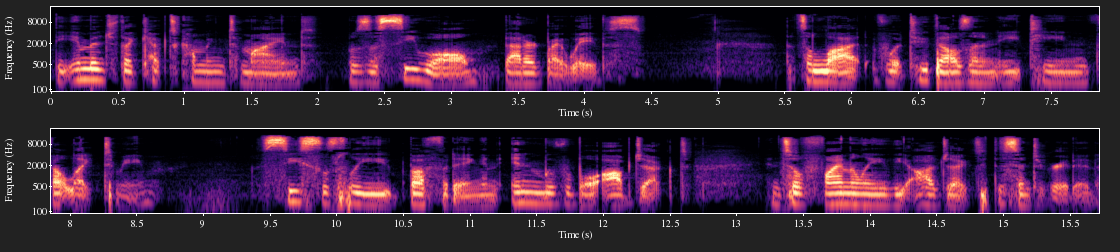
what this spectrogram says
the image that kept coming to mind was a seawall battered by waves. That's a lot of what 2018 felt like to me. Ceaselessly buffeting an immovable object until finally the object disintegrated.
